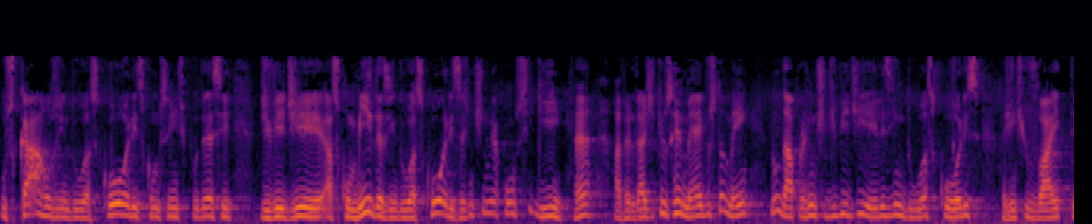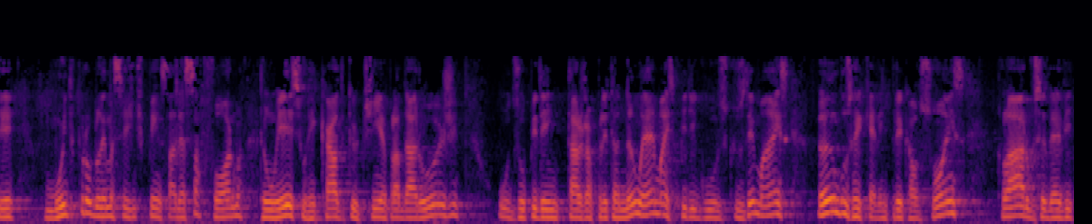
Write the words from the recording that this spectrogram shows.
os carros em duas cores, como se a gente pudesse dividir as comidas em duas cores, a gente não ia conseguir. Né? A verdade é que os remédios também não dá para a gente dividir eles em duas cores, a gente vai ter muito problema se a gente pensar dessa forma. Então esse é o recado que eu tinha para dar hoje. O desopidem tarja preta não é mais perigoso que os demais, ambos requerem precauções. Claro, você deve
